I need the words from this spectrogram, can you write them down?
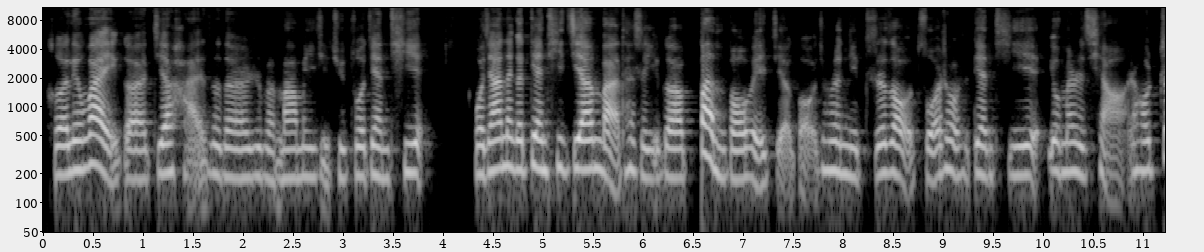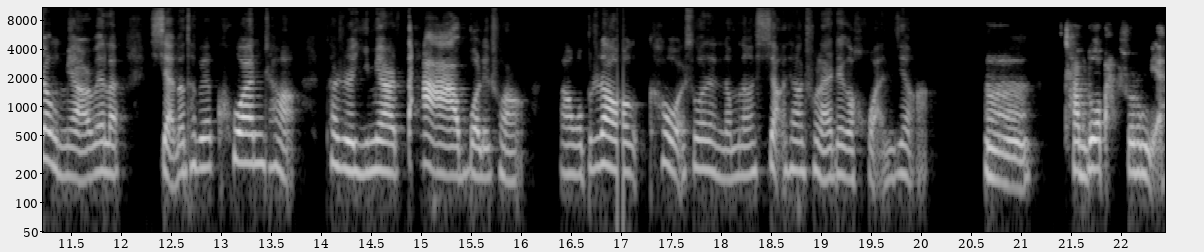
和另外一个接孩子的日本妈妈一起去坐电梯。我家那个电梯间吧，它是一个半包围结构，就是你直走，左手是电梯，右面是墙，然后正面为了显得特别宽敞，它是一面大玻璃窗。啊，我不知道靠我说的你能不能想象出来这个环境啊？嗯，差不多吧，说重点。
